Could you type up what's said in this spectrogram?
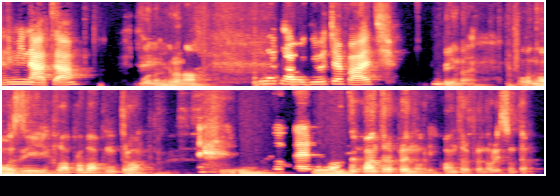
dimineața! Bună, Miruna! Bună, Claudiu, ce faci? Bine, o nouă zi la proba.ro Super. cu antreprenorii, cu antreprenorii suntem.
